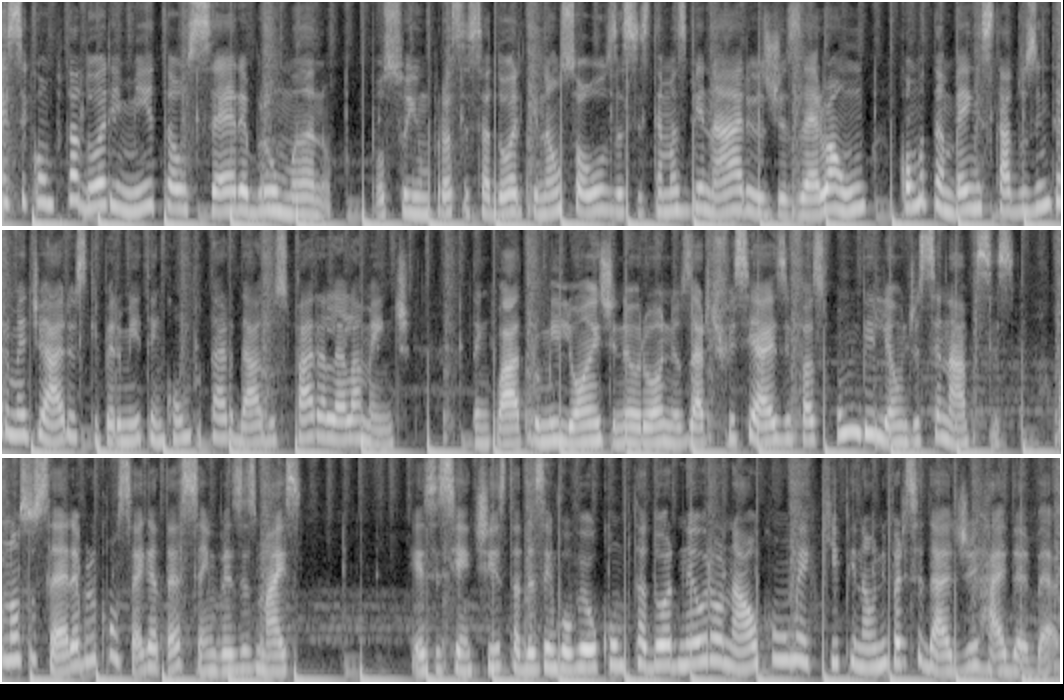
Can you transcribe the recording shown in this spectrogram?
Esse computador imita o cérebro humano. Possui um processador que não só usa sistemas binários de 0 a 1, como também estados intermediários que permitem computar dados paralelamente. Tem 4 milhões de neurônios artificiais e faz 1 bilhão de sinapses. O nosso cérebro consegue até 100 vezes mais. Esse cientista desenvolveu o computador neuronal com uma equipe na Universidade de Heidelberg.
